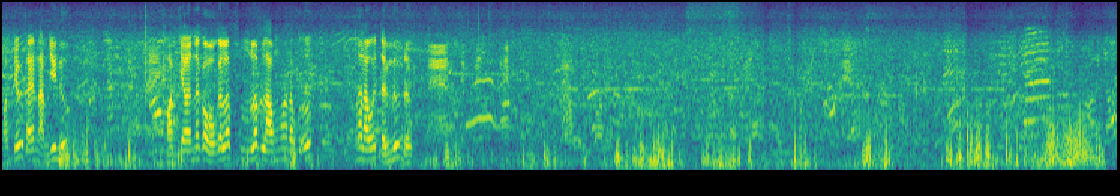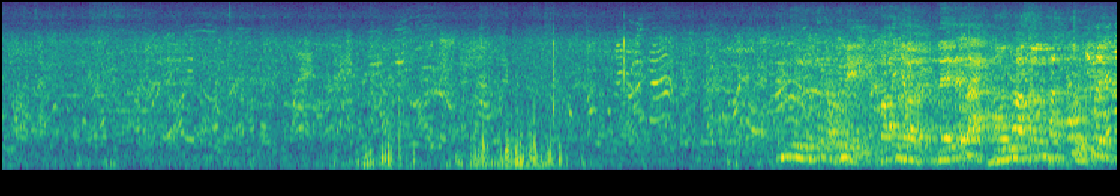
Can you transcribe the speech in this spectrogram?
mặt trước tại nó nằm dưới nước. Mặt trên nó có một cái lớp lớp lông nó đâu có ướt. Nó đâu có tự nước được. Và bây 我们生产过。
